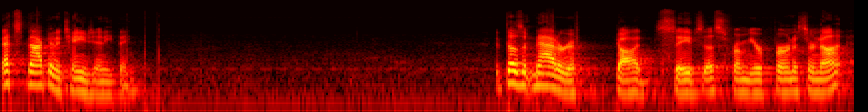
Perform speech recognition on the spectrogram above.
that's not going to change anything. It doesn't matter if God saves us from your furnace or not.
